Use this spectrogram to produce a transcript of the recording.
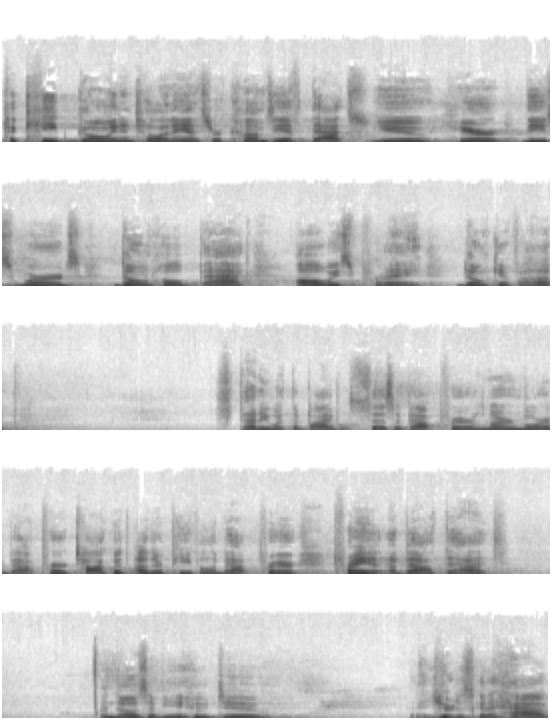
to keep going until an answer comes. If that's you, hear these words don't hold back, always pray, don't give up. Study what the Bible says about prayer. Learn more about prayer. Talk with other people about prayer. Pray about that. And those of you who do, you're just going to have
